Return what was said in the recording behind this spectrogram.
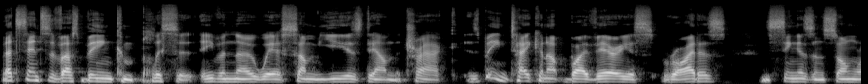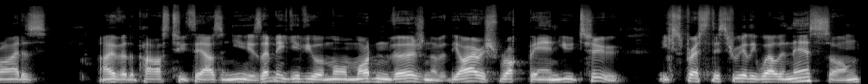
That sense of us being complicit, even though we're some years down the track, is being taken up by various writers and singers and songwriters over the past 2,000 years. Let me give you a more modern version of it. The Irish rock band U2 expressed this really well in their song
